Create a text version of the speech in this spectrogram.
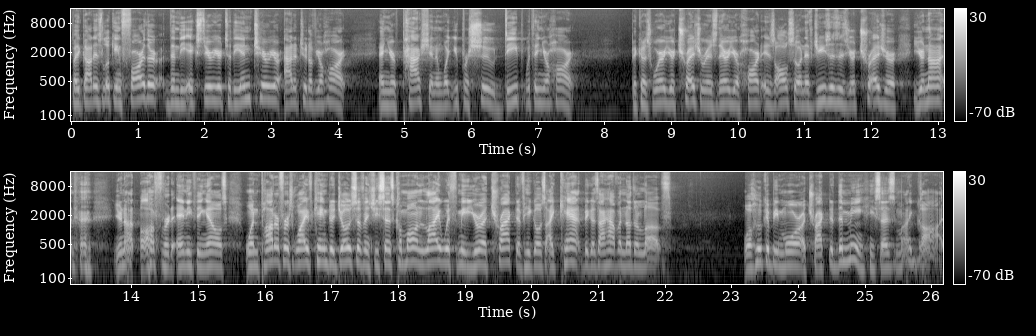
but God is looking farther than the exterior to the interior attitude of your heart and your passion and what you pursue deep within your heart. Because where your treasure is, there your heart is also. And if Jesus is your treasure, you're not, you're not offered anything else. When Potiphar's wife came to Joseph and she says, Come on, lie with me, you're attractive. He goes, I can't because I have another love. Well, who could be more attractive than me? He says, My God.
